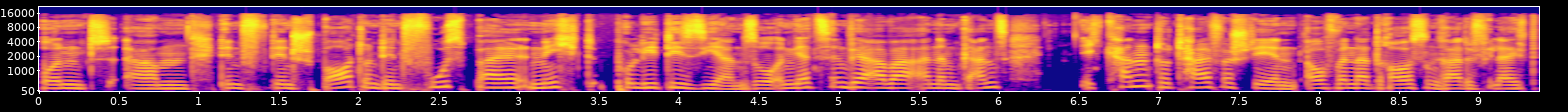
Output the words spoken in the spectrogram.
und ähm, den, den Sport und den Fußball nicht politisieren. So, und jetzt sind wir aber an einem ganz ich kann total verstehen, auch wenn da draußen gerade vielleicht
